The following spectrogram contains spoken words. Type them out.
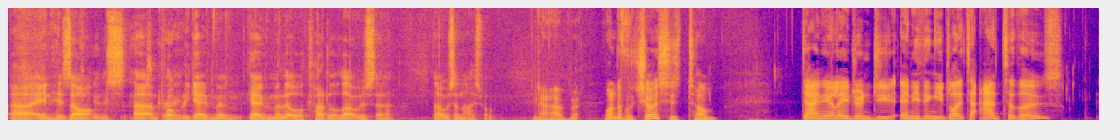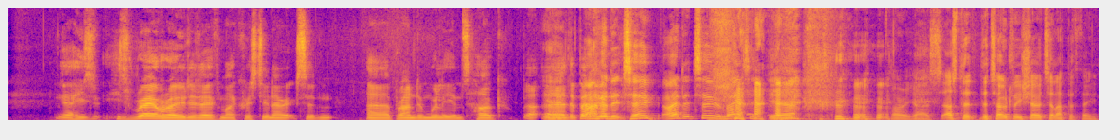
Uh, in his arms, uh, and great. probably gave him a, gave him a little cuddle. That was uh, that was a nice one. Wonderful choices, Tom. Daniel, Adrian, do you, anything you'd like to add to those? Yeah, he's he's railroaded over my Christian Eriksen, uh, Brandon Williams hug. Uh, Yeah, uh, the be- I, I had it too. I had it too. Amazing. Yeah. Sorry, guys. That's the, the totally show telepathy.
